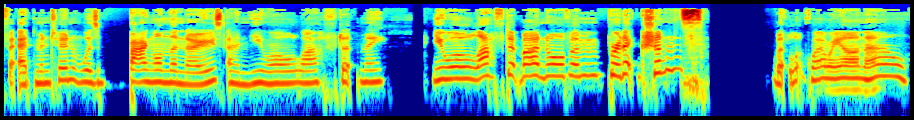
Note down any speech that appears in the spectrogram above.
for Edmonton was bang on the nose, and you all laughed at me. You all laughed at my northern predictions, but look where we are now.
